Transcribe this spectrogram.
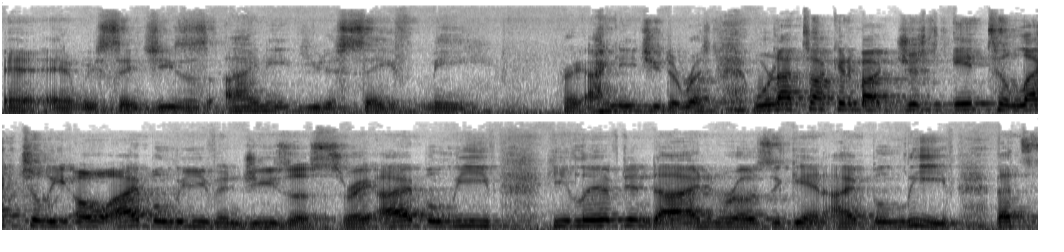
and, and we say, Jesus, I need you to save me. Right? I need you to rest. We're not talking about just intellectually, oh, I believe in Jesus, right? I believe he lived and died and rose again. I believe. That's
